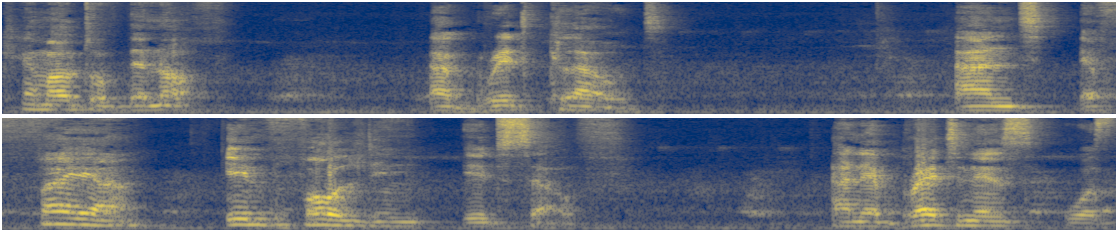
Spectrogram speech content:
came out of the north, a great cloud, and a fire enfolding itself, and a brightness was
